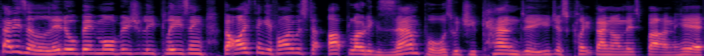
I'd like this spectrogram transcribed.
That is a little bit more visually pleasing, but I think if I was to upload examples, which you can do, you just click down on this button here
